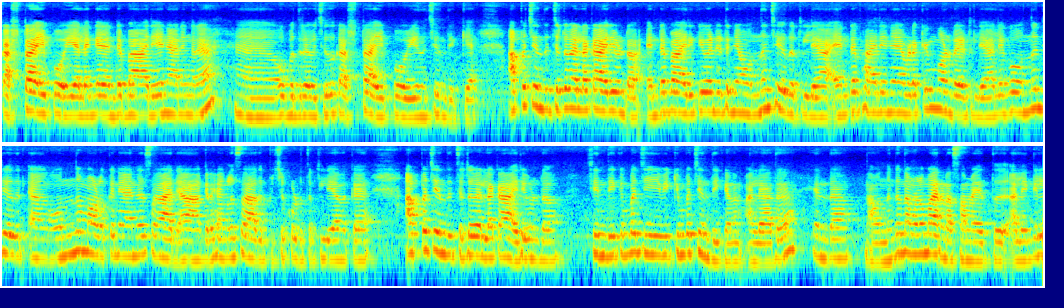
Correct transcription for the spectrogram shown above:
കഷ്ടമായി പോയി അല്ലെങ്കിൽ എന്റെ ഭാര്യയെ ഞാനിങ്ങനെ ഉപദ്രവിച്ചത് കഷ്ടമായി പോയി എന്ന് ചിന്തിക്കുക അപ്പോൾ ചിന്തിച്ചിട്ട് വല്ല കാര്യമുണ്ടോ? എന്റെ ഭാര്യയ്ക്ക് വേണ്ടിയിട്ട് ഞാൻ ഒന്നും ചെയ്തിട്ടില്ല. എന്റെ ഭാര്യ ഞാൻ എവിടേക്കും കൊണ്ടുപോയിട്ടില്ല. അല്ലെങ്കിൽ ഒന്നും ചെയ്തി ഒന്നും അവൾക്ക് ഞാൻ ആഗ്രഹങ്ങൾ സാധിപ്പിച്ച് കൊടുത്തിട്ടില്ല എന്നൊക്കെ. അപ്പോൾ ചിന്തിച്ചിട്ട് വല്ല കാര്യമുണ്ടോ? ചിന്തിക്കുമ്പോൾ ജീവിക്കുമ്പോൾ ചിന്തിക്കണം. അല്ലാതെ എന്താ ഒന്നുകിൽ നമ്മൾ മരണസമയത്ത് അല്ലെങ്കിൽ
